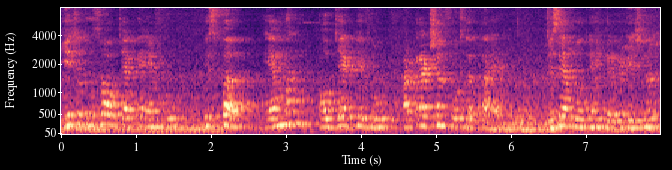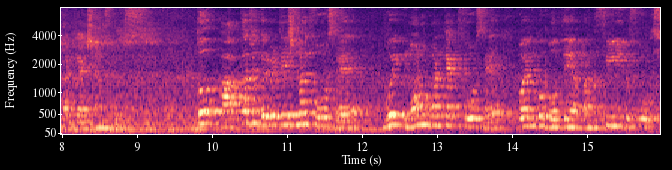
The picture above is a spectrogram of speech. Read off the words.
ये जो दूसरा ऑब्जेक्ट है M2 इस पर M1 ऑब्जेक्ट के थ्रू अट्रैक्शन फोर्स लगता है। जिसे हम बोलते हैं ग्रेविटेशनल अट्रैक्शन फोर्स तो आपका जो ग्रेविटेशनल फोर्स है, वो एक नॉन कांटेक्ट फोर्स है, और इनको बोलते हैं अपन फ़ील्ड फोर्स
